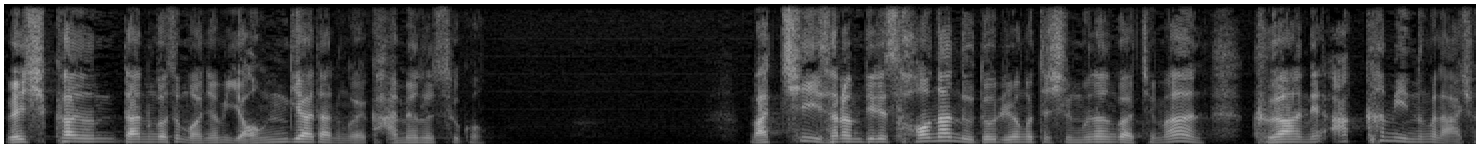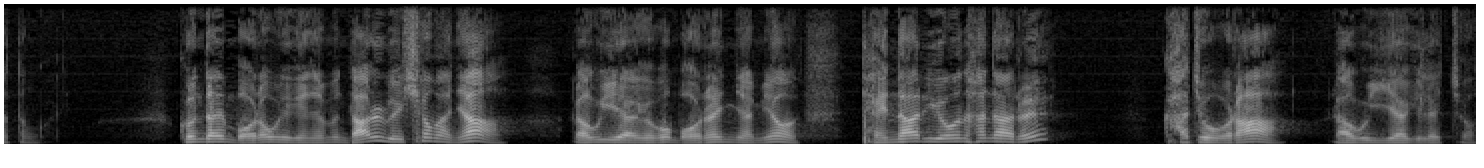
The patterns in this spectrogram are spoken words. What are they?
외식한다는 것은 뭐냐면 연기하다는 거예요. 가면을 쓰고. 마치 이 사람들이 선한 의도로 이런 것도 질문하는 것 같지만 그 안에 악함이 있는 걸 아셨던 거예요. 그런 다음에 뭐라고 얘기하냐면 나를 왜 시험하냐? 라고 이야기하고 뭐라 했냐면 데나리온 하나를 가져오라 라고 이야기를 했죠.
